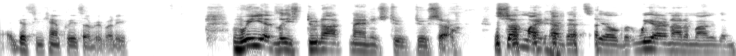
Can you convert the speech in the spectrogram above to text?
I guess you can't please everybody. We at least do not manage to do so. Some might have that skill, but we are not among them.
